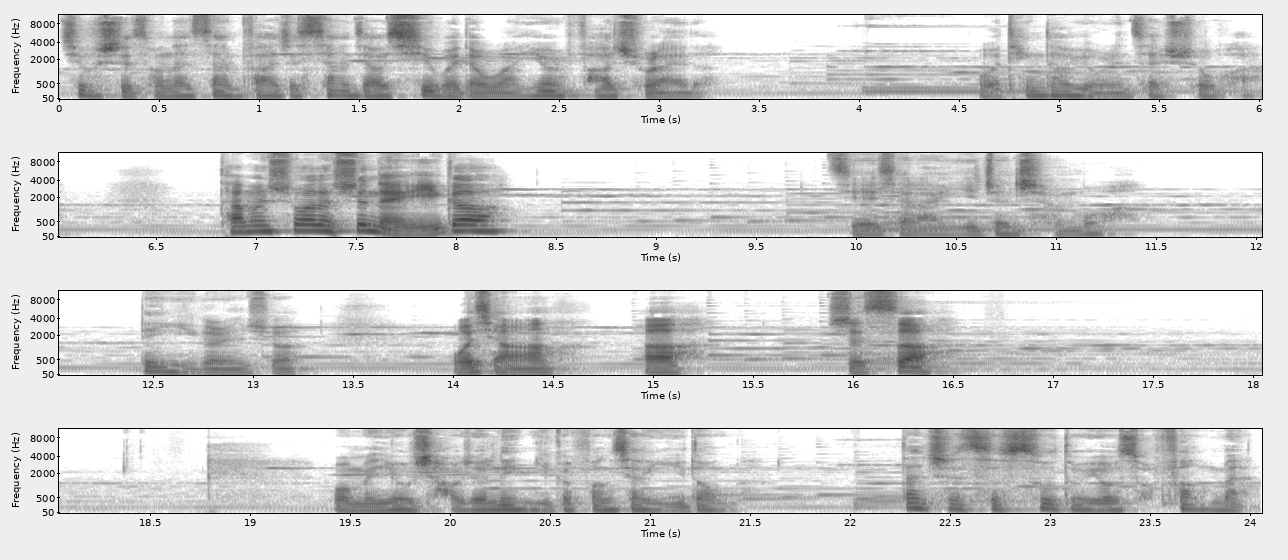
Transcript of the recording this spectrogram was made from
就是从那散发着橡胶气味的玩意儿发出来的。我听到有人在说话，他们说的是哪一个？接下来一阵沉默。另一个人说：“我想，啊，是色。”我们又朝着另一个方向移动了，但这次速度有所放慢。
